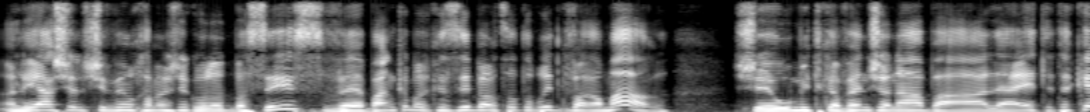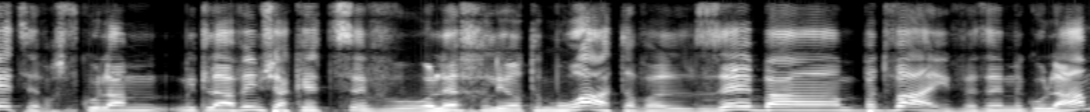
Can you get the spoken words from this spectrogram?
עלייה של 75 נקודות בסיס, והבנק המרכזי בארצות הברית כבר אמר שהוא מתכוון שנה הבאה להאט את הקצב. עכשיו כולם מתלהבים שהקצב הולך להיות מועט, אבל זה בתוואי וזה מגולם.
